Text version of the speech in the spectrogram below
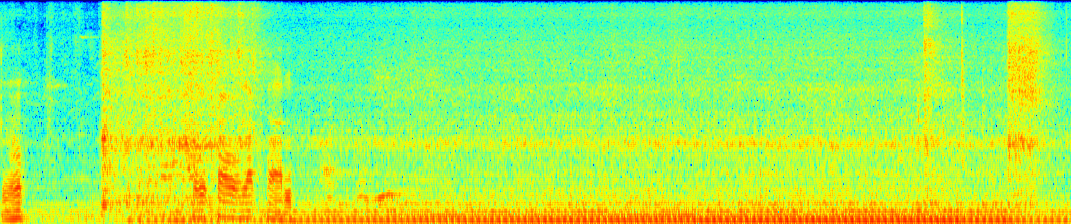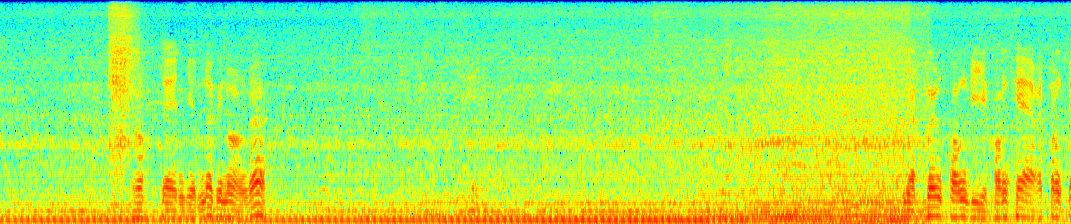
เนาะของเข้าหลักฐานเอาใจเย็นๆเด้อพี่น้องเด้อ อยากเบิ่งของดีของแท้ก็ต้องใจ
